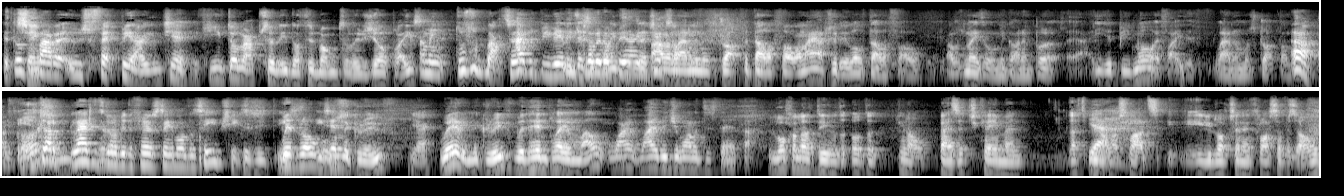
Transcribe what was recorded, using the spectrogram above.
It doesn't Same. matter who's fit behind you. If you've done absolutely nothing wrong to lose your place, I mean, doesn't matter. I would be really who's coming up disappointed behind if you. Aaron Lennon had dropped for Deulofeu, and I absolutely love Deulofeu. I was amazed when we got him, but uh, you'd be mortified if Lennon was dropped on Oh, of course. Got, Lennon's going to be the first name on the team sheet. Because he- with he's, Robles. he's in the groove. Yeah. We're in the groove with him playing well. Why, why would you want to disturb that? Looking at the other, other you know, Besic came in. Let's be Yeah. honest, lads. He, he looks in a class of his own,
